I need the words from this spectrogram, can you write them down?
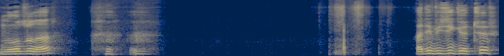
ne oldu lan? Hadi bizi götür.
